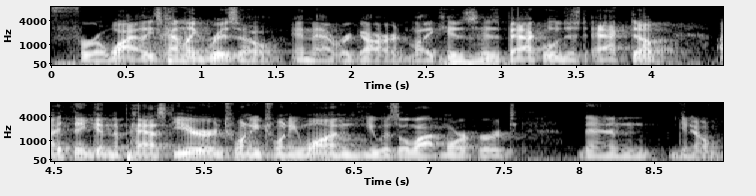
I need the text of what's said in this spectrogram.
for a while. He's kind of like Rizzo in that regard. Like his his back will just act up. I think in the past year in 2021, he was a lot more hurt than you know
